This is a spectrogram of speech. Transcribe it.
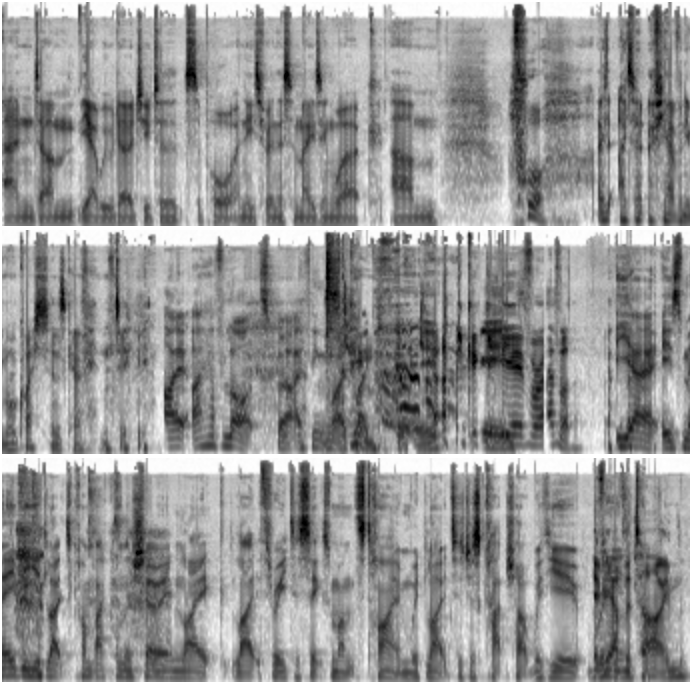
and um, yeah, we would urge you to support Anita in this amazing work. Um, whew, I, I, don't know if you have any more questions, Kevin. Do you? I, I have lots, but I think what I'd like to do I could keep you here forever. yeah, is maybe you'd like to come back on the show in like like three to six months' time. We'd like to just catch up with you. If really you have the time.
